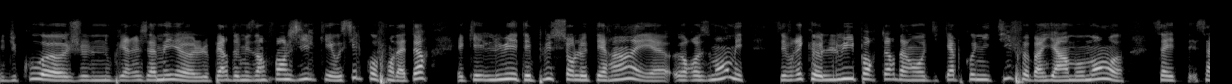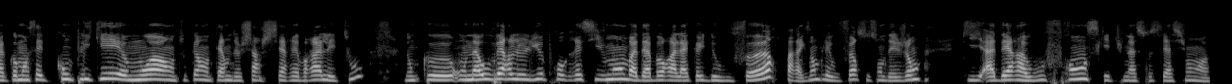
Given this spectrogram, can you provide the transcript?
Et du coup, euh, je n'oublierai jamais euh, le père de mes enfants, Gilles, qui est aussi le cofondateur et qui, lui, était plus sur le terrain, et euh, heureusement. Mais c'est vrai que lui, porteur d'un handicap cognitif, ben, il y a un moment, ça a, ça a commencé à être compliqué, moi, en tout cas, en termes de charge cérébrale et tout. Donc, on a ouvert le lieu progressivement, ben, d'abord à l'accueil de woofers. Par exemple, les woofers, ce sont des gens qui adhèrent à Woof France, qui est une association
